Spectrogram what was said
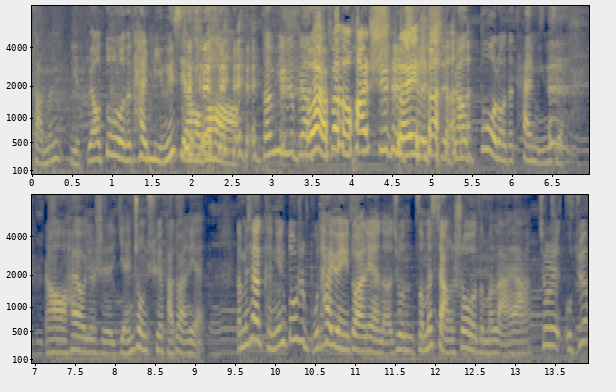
咱们也不要堕落的太明显，好不好？咱们平时不要偶尔犯犯花痴可以的。是是，不要堕落的太明显。然后还有就是严重缺乏锻炼，咱们现在肯定都是不太愿意锻炼的，就怎么享受怎么来啊。就是我觉得，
